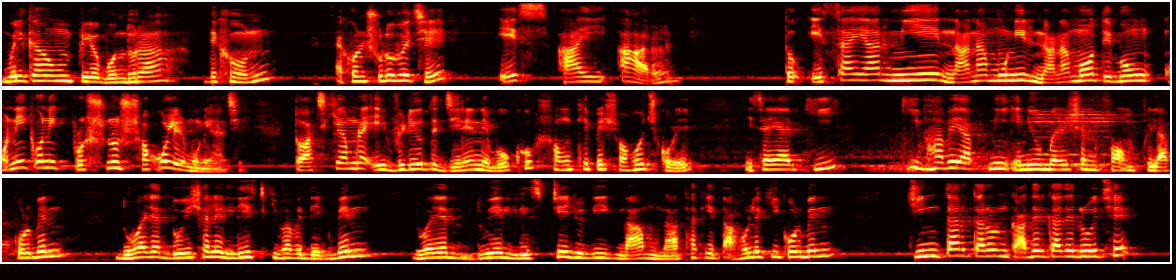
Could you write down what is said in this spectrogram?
Welcome প্রিয় বন্ধুরা। দেখুন, এখন শুরু হয়েছে এসআইআর তো এসআইআর নিয়ে নানা মুনির, নানা মত এবং অনেক অনেক প্রশ্ন সকলের মনে আছে। তো আজকে আমরা এই ভিডিওতে জেনে নেব খুব সংক্ষেপে সহজ করে এসআইআর কি, কীভাবে আপনি এনিউমারেশন ফর্ম ফিল আপ করবেন দু হাজার দুই সালের লিস্ট কীভাবে দেখবেন দু হাজার দুইয়ের লিস্টে যদি নাম না থাকে তাহলে কি করবেন, চিন্তার কারণ কাদের কাদের রয়েছে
